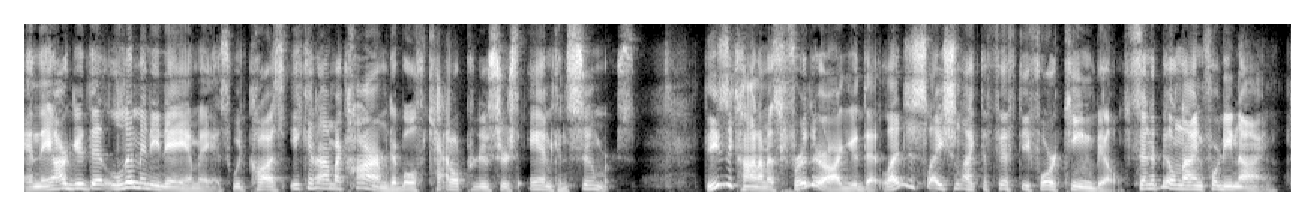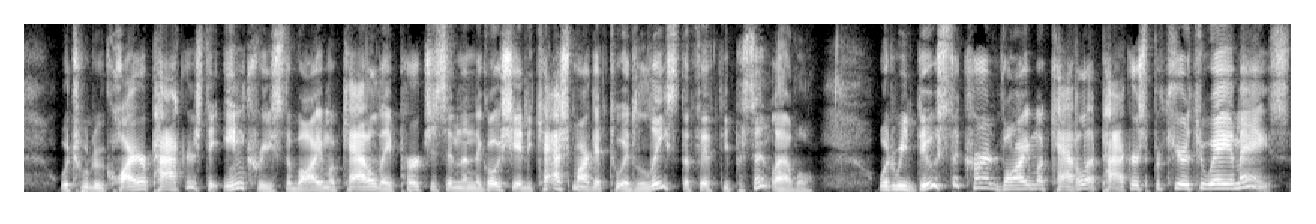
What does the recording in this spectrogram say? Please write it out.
And they argued that limiting AMAs would cause economic harm to both cattle producers and consumers. These economists further argued that legislation like the 5014 bill, Senate Bill 949, which would require packers to increase the volume of cattle they purchase in the negotiated cash market to at least the 50% level, would reduce the current volume of cattle that packers procure through AMAs.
